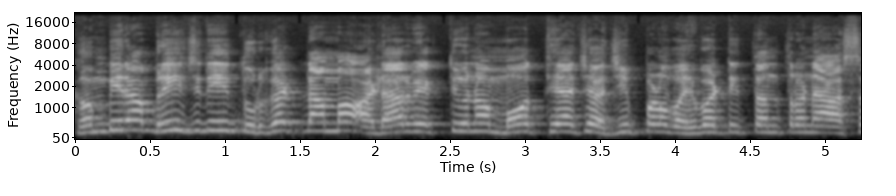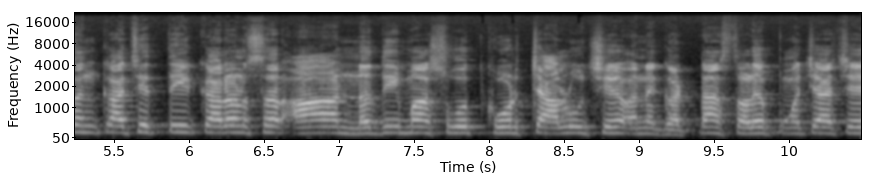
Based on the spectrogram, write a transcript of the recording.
ગંભીરા બ્રિજની દુર્ઘટનામાં અઢાર વ્યક્તિઓના મોત થયા છે. હજી પણ વહીવટી તંત્રને આશંકા છે. તે કારણસર આ નદીમાં શોધખોળ ચાલુ છે અને ઘટના સ્થળે પહોંચ્યા છે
